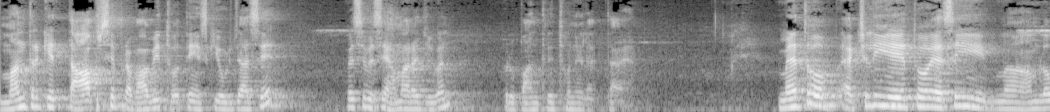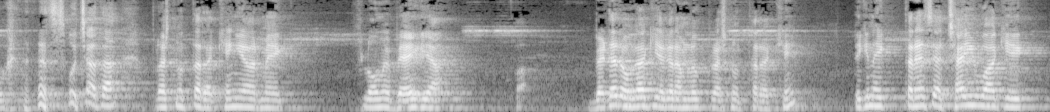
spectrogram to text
मंत्र के ताप से प्रभावित होते हैं, इसकी ऊर्जा से, वैसे वैसे हमारा जीवन रूपांतरित होने लगता है। मैं तो एक्चुअली ये तो ऐसे ही, हम लोग सोचा था प्रश्न उत्तर रखेंगे और मैं एक फ्लो में बह गया। बेटर होगा कि अगर हम लोग प्रश्न उत्तर रखें। लेकिन एक तरह से अच्छा ही हुआ कि एक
